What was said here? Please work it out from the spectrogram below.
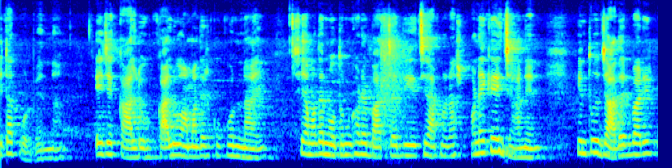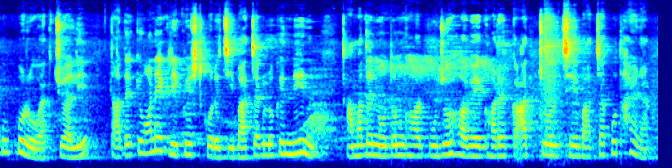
এটা করবেন না। এই যে কালু কালু আমাদের কুকুর নাই, সে আমাদের নতুন ঘরে বাচ্চা দিয়েছে, আপনারা অনেকেই জানেন। কিন্তু যাদের বাড়ির কুকুরও অ্যাকচুয়ালি তাদেরকে অনেক রিকোয়েস্ট করেছি, বাচ্চাগুলোকে নিন, আমাদের নতুন ঘর পুজো হবে, ঘরের কাজ চলছে, বাচ্চা কোথায় রাখব?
